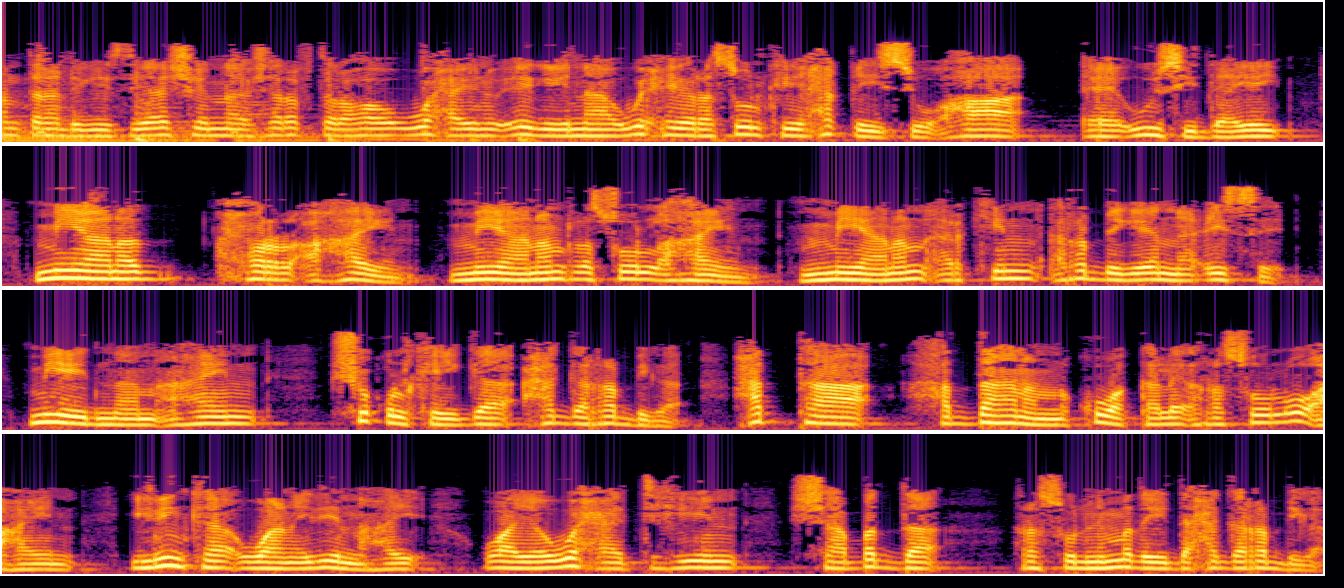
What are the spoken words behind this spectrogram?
maantana dhegaystayaasheenna sharafta lahow waxaynu eegaynaa wixii rasuulkii xaqiisii ahaa ee uu sii daayey. Miyaanad xor ahayn miyaanan rasuul ahayn miyaanan arkin rabbigeenna ciise miyaydnan ahayn shuqulkayga xagga rabbiga. Xataa haddaanan kuwa kale rasuul u ahayn idinka waan idiin nahay waayo waxaad tihiin shaabadda rasuulnimadayda xagga rabbiga.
